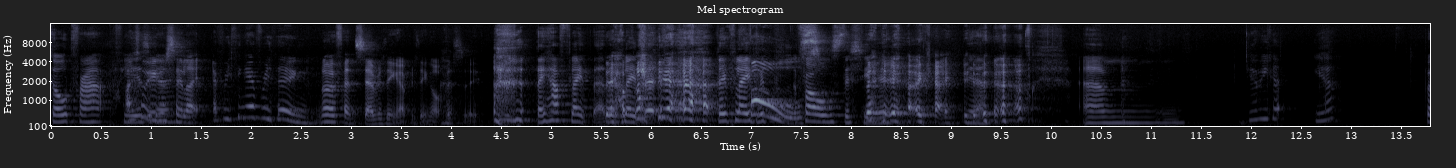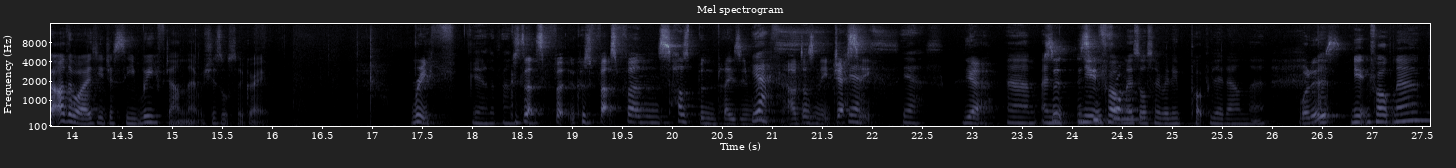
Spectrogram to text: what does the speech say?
Goldfrapp. A few I thought you were gonna say like everything, everything. No offense to everything, everything, obviously. they have played there. They They, played there. yeah. They played Foals. with Foals this year. yeah, okay. Yeah. Um, yeah, we get yeah. But otherwise, you just see Reef down there, which is also great. Reef. Yeah, the band. Because that's because that's Fern's husband plays in Yes. Reef now, doesn't he? Jesse. Yes, yes. Yeah. Um, and So Newton Faulkner is also really popular down there. What is Uh. Newton Faulkner?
